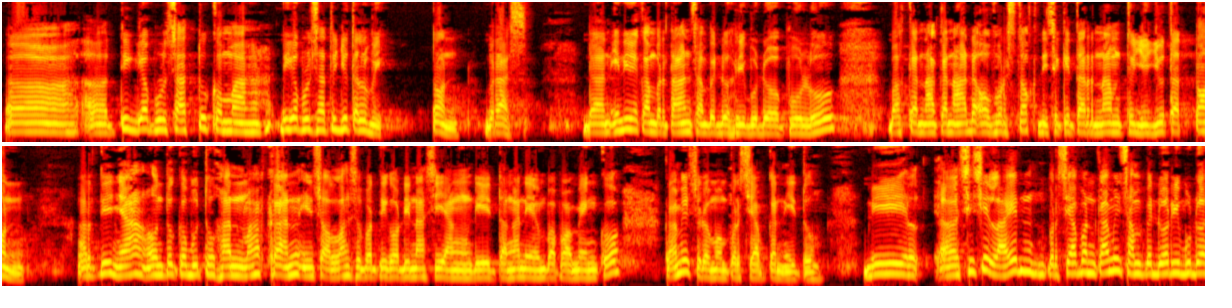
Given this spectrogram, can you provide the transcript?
uh, uh, 31, 31 juta lebih ton beras. Dan ini akan bertahan sampai 2020, bahkan akan ada overstock di sekitar 6-7 juta ton. Artinya untuk kebutuhan makan insya Allah seperti koordinasi yang ditangani Bapak Menko kami sudah mempersiapkan itu. Di uh, sisi lain persiapan kami sampai 2021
